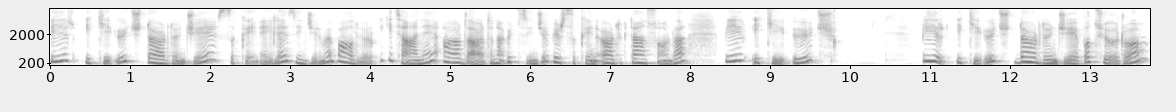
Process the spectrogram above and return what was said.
1, 2, 3, dördüncüye sık iğne ile zincirime bağlıyorum. 2 tane ardı ardına 3 zincir bir sık iğne ördükten sonra 1, 2, 3, 1, 2, 3, dördüncüye batıyorum.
